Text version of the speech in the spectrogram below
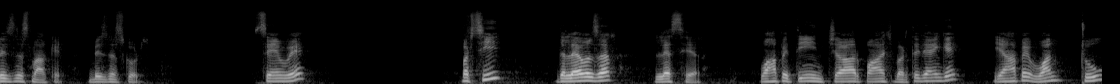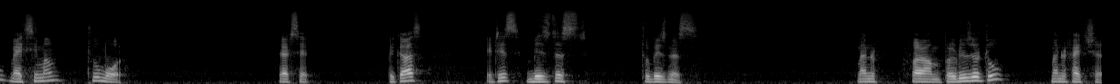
business market business good same way but see the level are less here وہاں پہ تین چار پانچ بڑھتے جائیں گے یہاں پہ one two maximum two more that's it because it is business to business from producer to manufacture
